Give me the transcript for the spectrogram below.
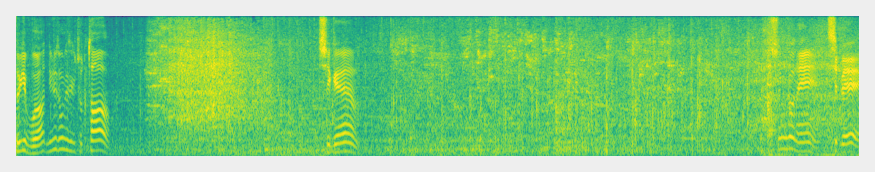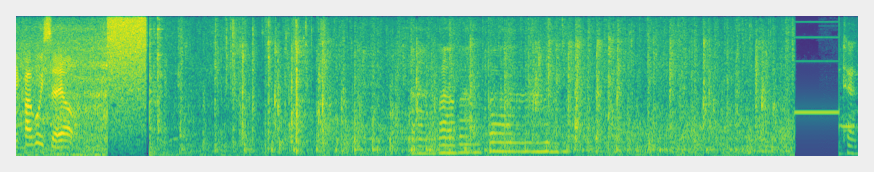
여기 뭐야? 니네 동네 되게 좋다. 지금 친구네 집에 가고 있어요. 아무튼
